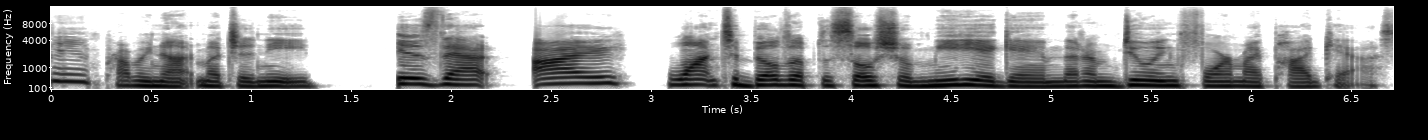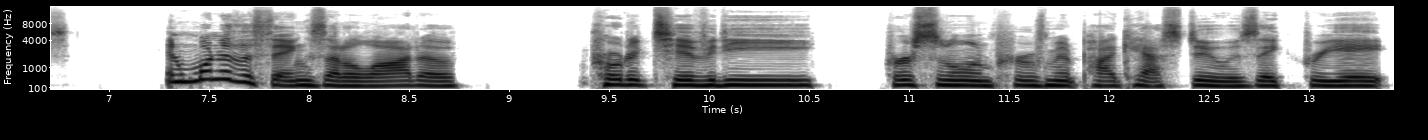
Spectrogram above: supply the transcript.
eh, probably not much a need, is that I want to build up the social media game that I'm doing for my podcast. And one of the things that a lot of productivity, personal improvement podcasts do is they create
